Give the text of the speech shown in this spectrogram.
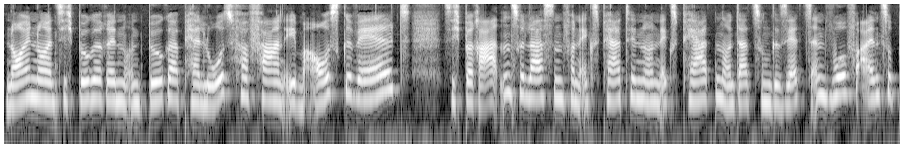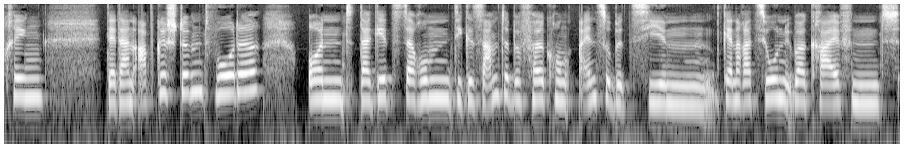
99 Bürgerinnen und Bürger per Losverfahren eben ausgewählt, sich beraten zu lassen von Expertinnen und Experten und dazu einen Gesetzentwurf einzubringen, der dann abgestimmt wurde. Und da geht es darum, die gesamte Bevölkerung einzubeziehen, generationenübergreifend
